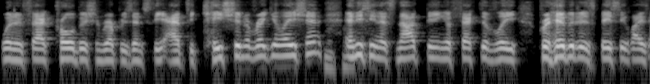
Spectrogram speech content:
when in fact prohibition represents the abdication of regulation. Mm-hmm. Anything that's not being effectively prohibited is basically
